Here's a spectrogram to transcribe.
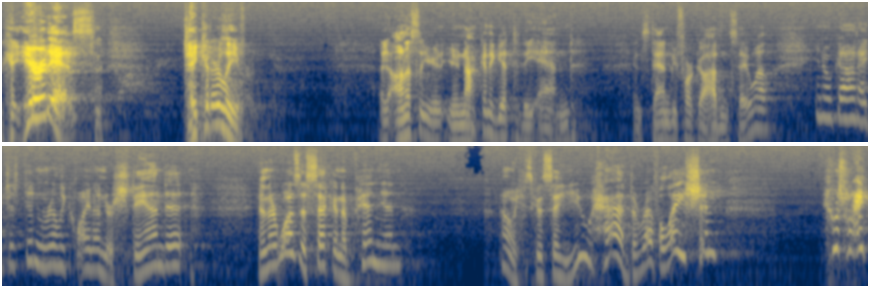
Okay, here it is. Take it or leave it. And honestly, you're, you're not going to get to the end and stand before God and say, well, you know, God, I just didn't really quite understand it. And there was a second opinion. No, he's going to say, you had the revelation. It was right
